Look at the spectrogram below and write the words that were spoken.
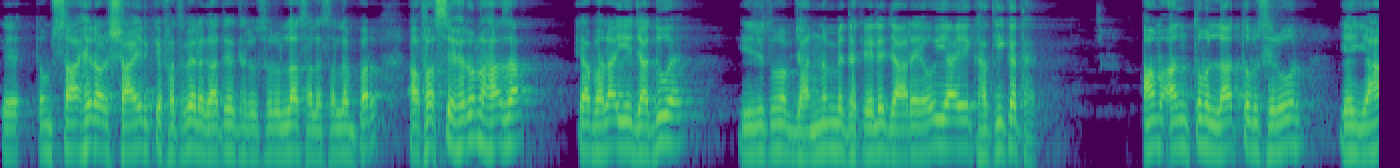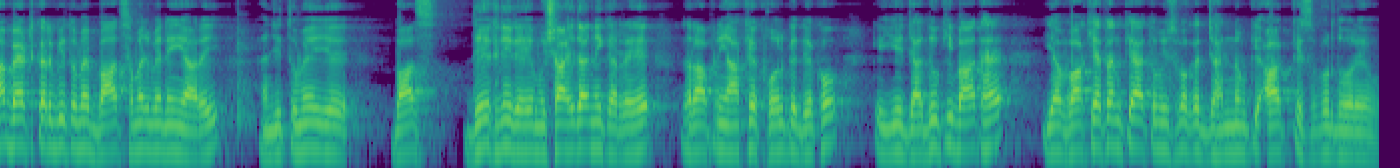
کہ تم ساحر اور شاعر کے فتوے لگاتے تھے رسول اللہ صلی اللہ علیہ وسلم پر افس سحر الحاظہ کیا بھلا یہ جادو ہے؟ یہ جو تم اب جہنم میں دھکیلے جا رہے ہو یا ایک حقیقت ہے۔ ام ان تم اللہ تب سرون یا یہاں بیٹھ کر بھی تمہیں بات سمجھ میں نہیں آ رہی۔ ہاں جی تمہیں یہ بات دیکھ نہیں رہے، مشاہدہ نہیں کر رہے، ذرا اپنی آنکھیں کھول کے دیکھو کہ یہ جادو کی بات ہے یا واقعتاً کیا تم اس وقت جہنم کی آگ کے سپرد ہو رہے ہو۔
